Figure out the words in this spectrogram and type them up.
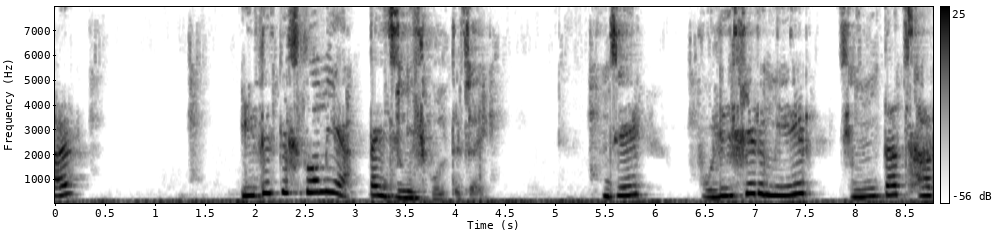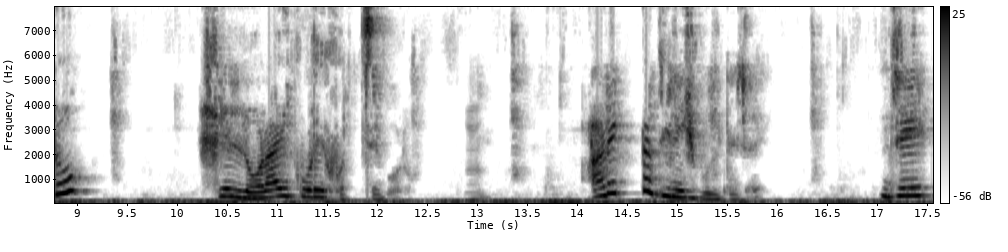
আর এদেরকে শুধু আমি একটাই জিনিস বলতে চাই, যে পুলিশের মেয়ের চিন্তা ছাড়ো সে লড়াই করে হচ্ছে বড় আরেকটা জিনিস বলতে চাই যে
